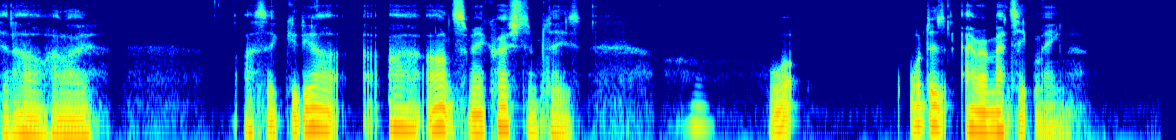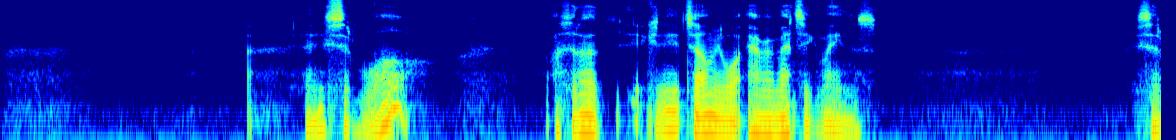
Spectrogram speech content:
Said, Oh, hello. I said, Could you uh, uh, answer me a question, please? What, what does aromatic mean? And he said, What? I said, oh, Can you tell me what aromatic means? He said,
